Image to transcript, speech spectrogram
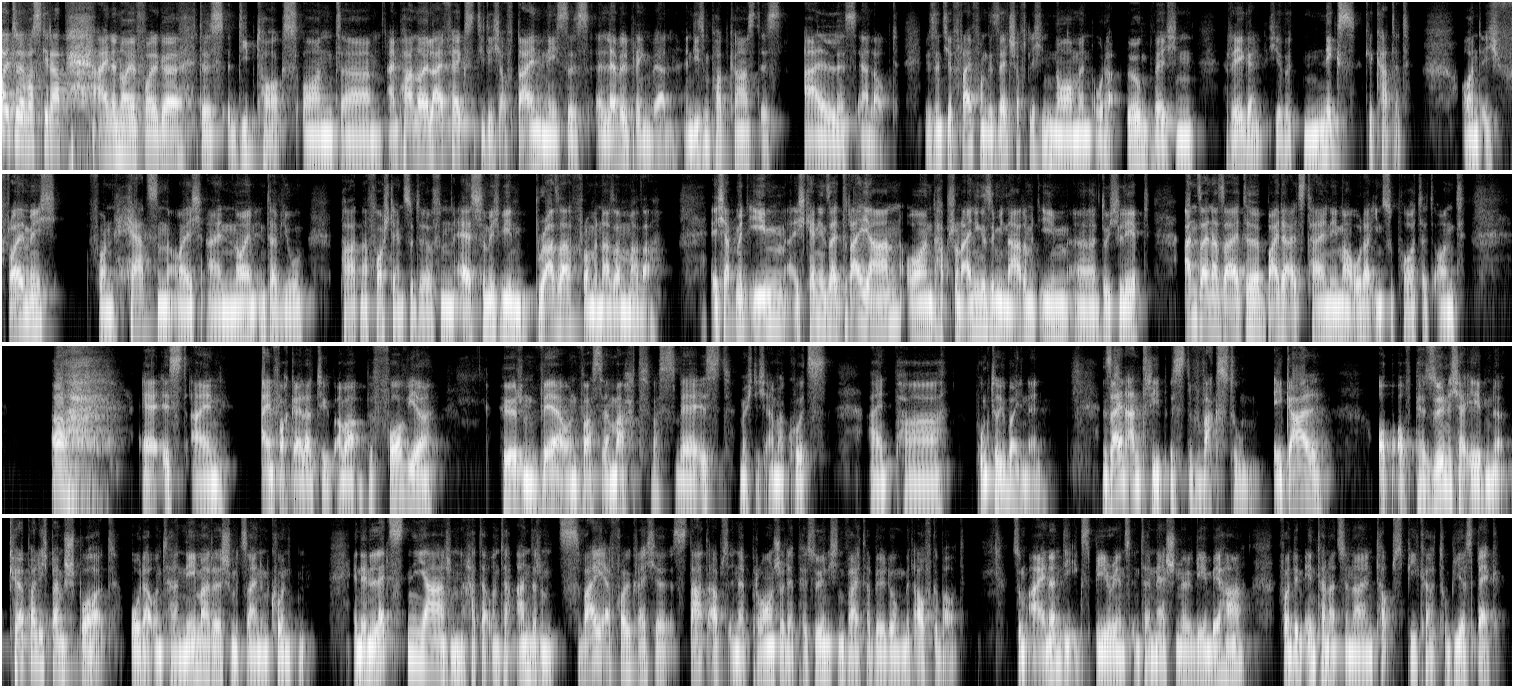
Leute, was geht ab? Eine neue Folge des Deep Talks und ähm, ein paar neue Lifehacks, die dich auf dein nächstes Level bringen werden. In diesem Podcast ist alles erlaubt. Wir sind hier frei von gesellschaftlichen Normen oder irgendwelchen Regeln. Hier wird nichts gecuttet. Und ich freue mich von Herzen, euch einen neuen Interviewpartner vorstellen zu dürfen. Er ist für mich wie ein Brother from another mother. Ich habe mit ihm, ich kenne ihn seit drei Jahren und habe schon einige Seminare mit ihm äh, durchlebt. An seiner Seite, beide als Teilnehmer oder ihn supportet. Und ah, er ist ein einfach geiler Typ. Aber bevor wir hören, wer und was er macht, was wer er ist, möchte ich einmal kurz ein paar Punkte über ihn nennen. Sein Antrieb ist Wachstum, egal ob auf persönlicher Ebene, körperlich beim Sport oder unternehmerisch mit seinen Kunden. In den letzten Jahren hat er unter anderem zwei erfolgreiche Startups in der Branche der persönlichen Weiterbildung mit aufgebaut. Zum einen die Experience International GmbH von dem internationalen Top-Speaker Tobias Beck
